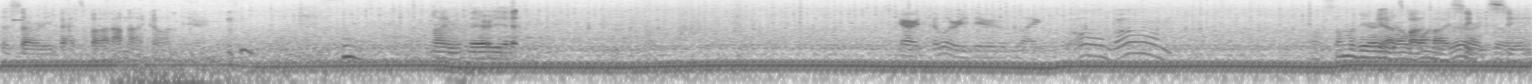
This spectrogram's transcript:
This is already a bad spot. I'm not going there. not even there yet. The artillery dude, like, boom, boom. well, somebody already Yeah, it's got spotted by CDC. artillery.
